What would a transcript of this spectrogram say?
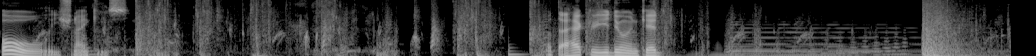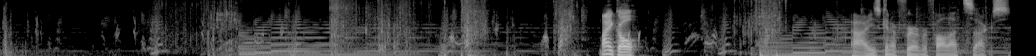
Holy shnikes. What the heck are you doing, kid? Michael! Ah, he's gonna forever fall. That sucks.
